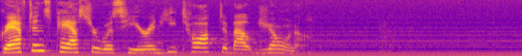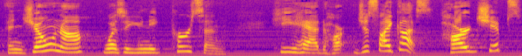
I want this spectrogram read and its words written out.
Grafton's pastor was here and he talked about Jonah. And Jonah was a unique person. He had, just like us, hardships,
